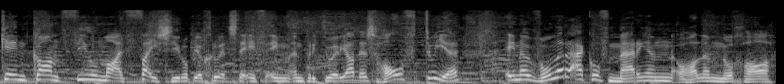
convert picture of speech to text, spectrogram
Weekend Can't Feel My Face hier op jou grootste FM in Pretoria. Dis 0.5 en nou wonder ek of Marion Hallam nog haar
